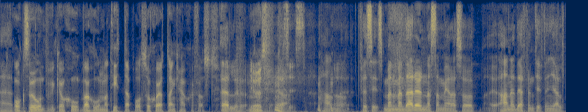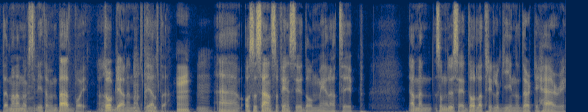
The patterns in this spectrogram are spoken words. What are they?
Eh, Och beroende på vilken version- man tittar på så sköt han kanske först. Eller hur? Just det, Ja. precis. Han, Ja. Precis, men, men där är det nästan mera så Han är definitivt en hjälte men han är också Mm. lite av en bad boy Ja. Då blir han en antihjälte Mm. Mm. eh, Och så sen så finns det ju de mera typ Ja men som du säger, Dollar-trilogin och Dirty Harry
